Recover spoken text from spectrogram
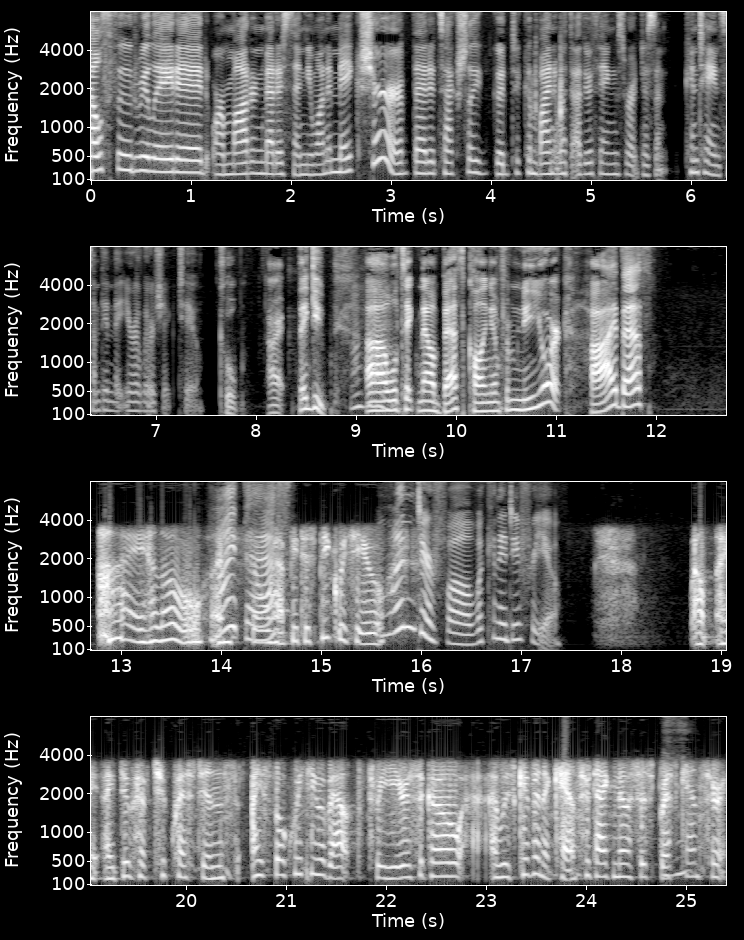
health food related or modern medicine. You want to make sure that it's actually good to combine it with other things where it doesn't contain something that you're allergic to. Cool. All right. Thank you. Uh, Mhm. we'll take now Beth calling in from New York. Hi, Beth. Hi, hello. I'm Hi, so happy to speak with you. Wonderful. What can I do for you? Well, I, I do have two questions. I spoke with you about three years ago. I was given a cancer diagnosis, breast Mm-hmm. cancer,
